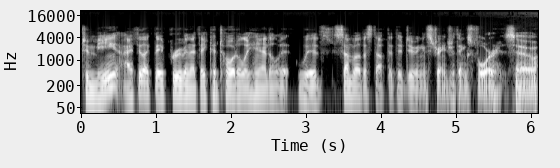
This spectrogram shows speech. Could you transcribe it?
to me, I feel like they've proven that they could totally handle it with some of the stuff that they're doing in Stranger Things 4. So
